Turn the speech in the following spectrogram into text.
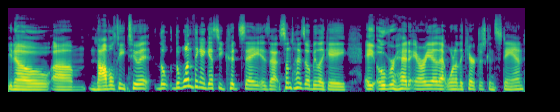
you know um, novelty to it. The the one thing I guess you could say is that sometimes there'll be like a a overhead area that one of the characters can stand,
